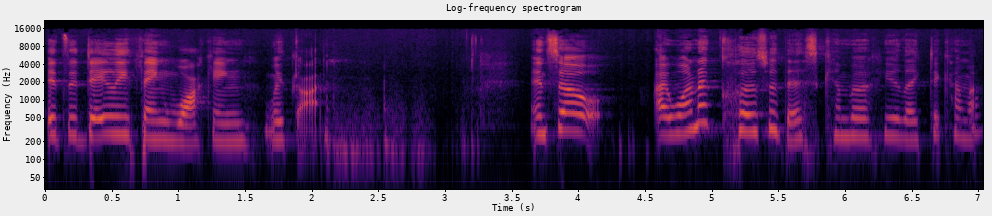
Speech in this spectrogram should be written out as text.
It's a daily thing walking with God. And so I want to close with this. Kimbo, if you'd like to come up.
